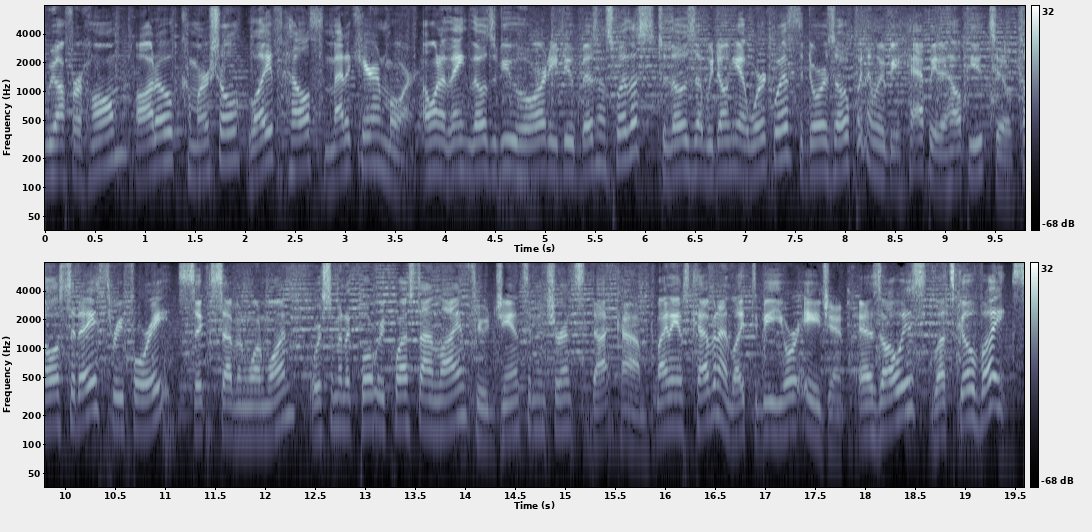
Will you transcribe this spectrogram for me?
We offer home, auto, commercial, life, health, Medicare, and more. I want to thank those of you who already do business with us. To those that we don't yet work with, the door is open and we'd be happy to help you too. Call us today, 348 6711, or submit a quote request online through janseninsurance.com. My name's Kevin. I'd like to be your agent. As always, let's go, Vikes!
